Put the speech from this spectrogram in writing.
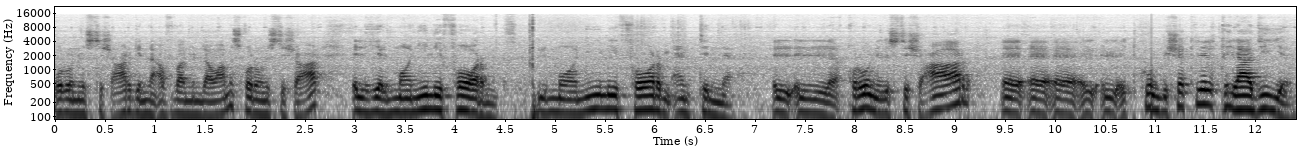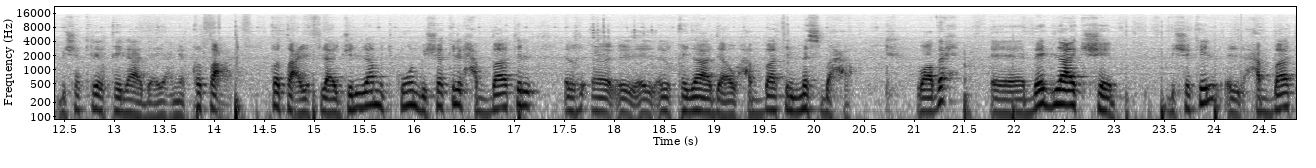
قرون الاستشعار قلنا أفضل من اللوامس قرون الاستشعار اللي هي ال moniliform ال moniliform antenna القرون الاستشعار آه، آه، آه، تكون بشكل القلادية بشكل القلادة يعني قطع قطع ال flagellum تكون بشكل حبات القلادة أو حبات المسبحة. واضح؟ bead like shape بشكل حبات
